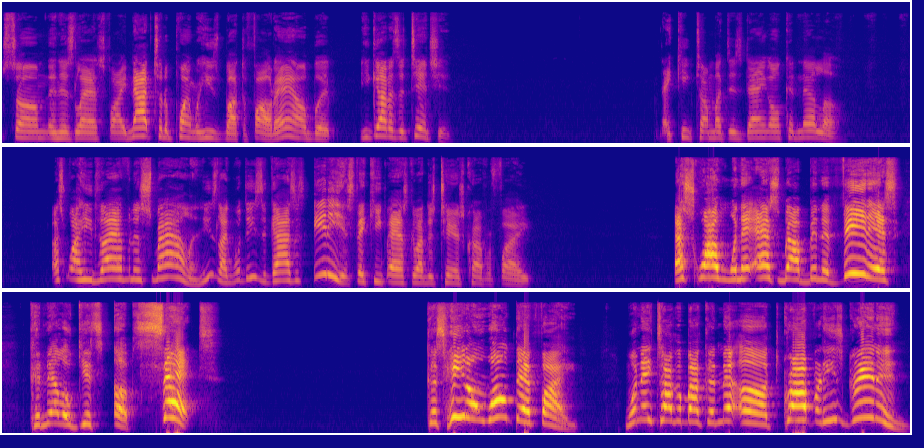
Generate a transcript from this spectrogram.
some in his last fight. Not to the point where he's about to fall down, but he got his attention. They keep talking about this dang on Canelo. That's why he's laughing and smiling. He's like, "What? these are guys is idiots." They keep asking about this Terence Crawford fight. That's why when they ask about Benavidez, Canelo gets upset. Cause he don't want that fight. When they talk about uh, Crawford, he's grinning.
